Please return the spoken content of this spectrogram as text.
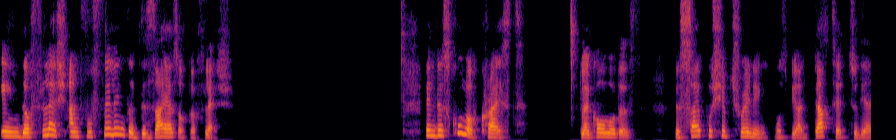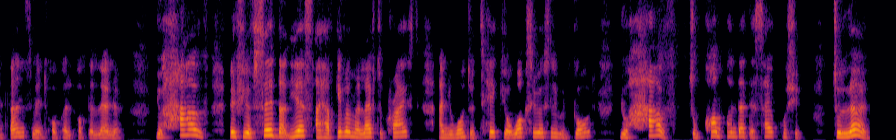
in the flesh and fulfilling the desires of the flesh. In the school of Christ, like all others, discipleship training must be adapted to the advancement of, of the learner you have, if you've said that, yes, I have given my life to Christ, and you want to take your work seriously with God, you have to come under discipleship to learn.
